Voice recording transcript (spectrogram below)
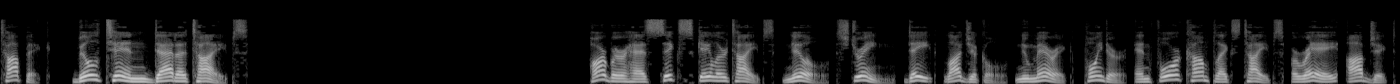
Topic: Built-in data types. Harbor has six scalar types, nil, string, date, logical, numeric, pointer, and four complex types, array, object,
